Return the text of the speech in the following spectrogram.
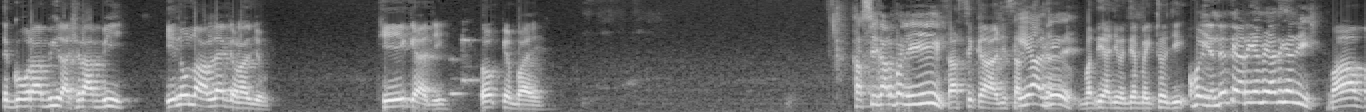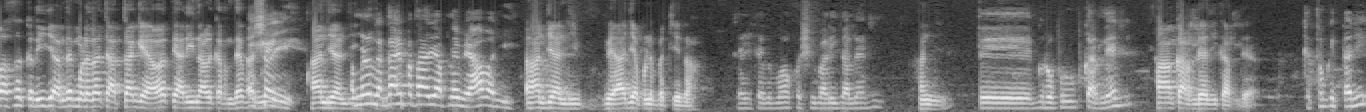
ਤੇ ਗੋਰਾ ਭੀਲਾ ਸ਼ਰਾਬੀ ਇਹਨੂੰ ਨਾਲ ਲੈ ਕੇ ਆਉਣਾ ਜੋ। ਠੀਕ ਹੈ ਜੀ। Okay, bye. ਸਤਿ ਸ਼੍ਰੀ ਅਕਾਲ ਭਾਜੀ। ਸਤਿ ਸ਼੍ਰੀ ਅਕਾਲ ਜੀ ਸਤਿ ਕੀ ਹਾਲ ਸ਼੍ਰੀ ਅਕਾਲ। ਜੀ? ਵਧੀਆ ਜੀ ਵਧੀਆ ਬੈਠੋ ਜੀ। ਹੋਈ ਜਾਂਦੇ ਤਿਆਰੀਆਂ ਵਿਆਹ ਦੀਆਂ ਜੀ? ਵਾਹ ਬਸ ਕਰੀ ਜਾਂਦੇ ਮੁੰਡੇ ਦਾ ਚਾਚਾ ਗਿਆ ਵਾ ਤਿਆਰੀ ਨਾਲ ਕਰਨ ਦੇ ਅੱਛਾ ਜੀ। ਹਾਂਜੀ ਹਾਂਜੀ। ਮੈਨੂੰ ਲੱਗਾ ਸੀ ਪਤਾ ਜੀ ਆਪਣੇ ਵਿਆਹ ਵਾ ਜੀ। ਹਾਂਜੀ ਹਾਂਜੀ ਵਿਆਹ ਜੀ ਆਪਣੇ ਬੱਚੇ ਦਾ। ਸਹੀ ਫਿਰ ਬਹੁਤ ਖੁਸ਼ੀ ਵਾਲੀ ਗੱਲ ਹੈ ਜੀ। ਹਾਂਜੀ। ਤੇ ਗਰੁੱਪ ਗਰੁੱਪ ਕਰ ਲਿਆ ਜੀ? ਹਾਂ ਕਰ ਲਿਆ ਜੀ ਕਰ ਲਿਆ। ਕਿੱਥੋਂ ਕੀਤਾ ਜੀ?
